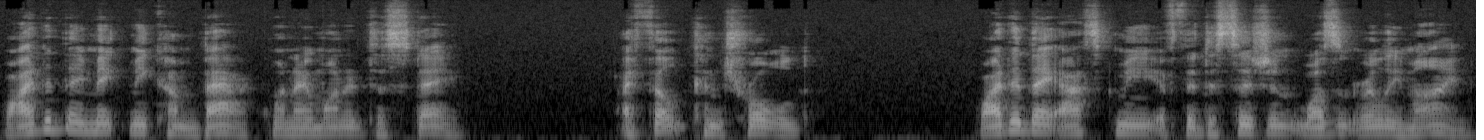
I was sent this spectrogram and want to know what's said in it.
Why did they make me come back when I wanted to stay? I felt controlled. Why did they ask me if the decision wasn't really mine?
